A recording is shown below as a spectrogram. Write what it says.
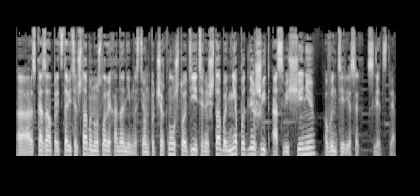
а, рассказал представитель штаба на условиях анонимности. Он подчеркнул, что деятельность штаба не подлежит освещению в интересах следствия.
